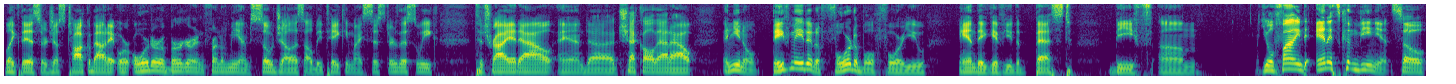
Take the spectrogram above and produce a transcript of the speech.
like this or just talk about it or order a burger in front of me, I'm so jealous. I'll be taking my sister this week to try it out and uh, check all that out. And you know, they've made it affordable for you and they give you the best beef um, you'll find, and it's convenient. So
